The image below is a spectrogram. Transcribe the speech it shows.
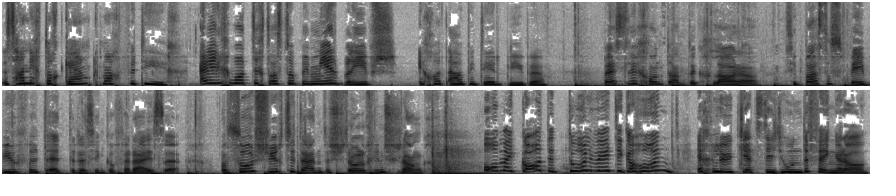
Das habe ich doch gern gemacht für dich. Eigentlich wollte ich, dass du bei mir bleibst. Ich wollte auch bei dir bleiben. Plötzlich kommt Tante Clara. Sie passt aufs Baby auf, weil die Eltern sind verreisen. Und so scheucht sie dann den Strolch in den Schrank. Oh mein Gott, ein tollwütiger Hund! Ich lüte jetzt den Hundefänger an.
